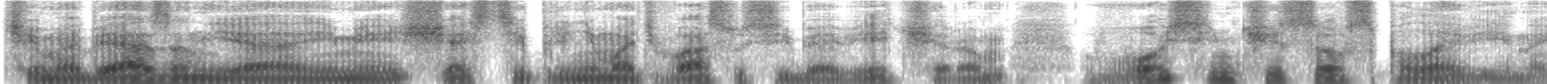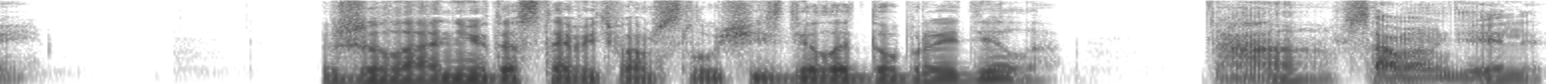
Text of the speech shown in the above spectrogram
Чем обязан я, имея счастье принимать вас у себя вечером в восемь часов с половиной?» «Желанию доставить вам случай сделать доброе дело». «А, в самом деле?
